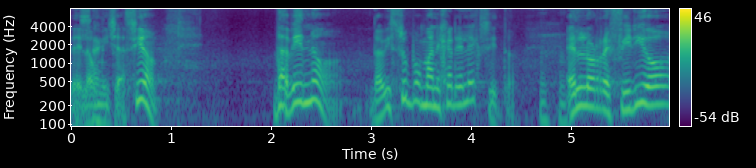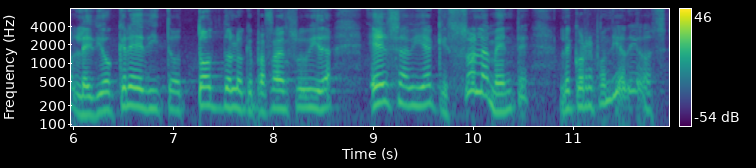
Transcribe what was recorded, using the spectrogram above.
de la humillación. David no. David supo manejar el éxito. Él lo refirió, le dio crédito, todo lo que pasaba en su vida. Él sabía que solamente le correspondía a Dios.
